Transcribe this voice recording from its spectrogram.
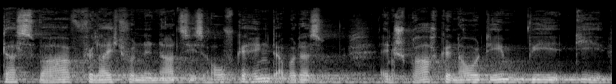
Das war vielleicht von den Nazis aufgehängt, aber das entsprach genau dem, wie die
